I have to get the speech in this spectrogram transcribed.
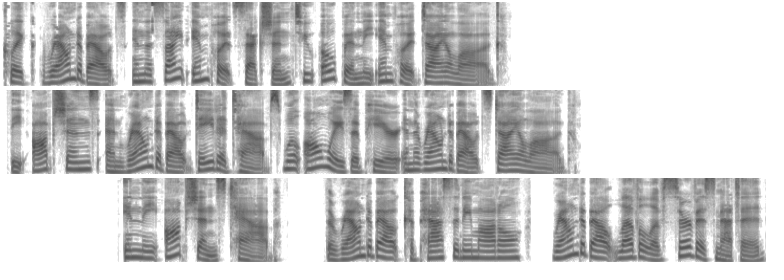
Click Roundabouts in the Site Input section to open the input dialog. The Options and Roundabout Data tabs will always appear in the Roundabouts dialog. In the Options tab, the Roundabout Capacity Model, Roundabout Level of Service Method,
